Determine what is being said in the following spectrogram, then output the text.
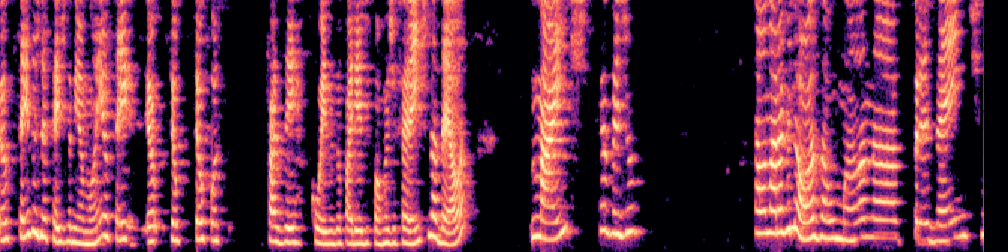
eu sei dos defeitos da minha mãe, eu sei, eu, se, eu, se eu fosse fazer coisas, eu faria de forma diferente da dela, mas eu vejo ela maravilhosa, humana, presente,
